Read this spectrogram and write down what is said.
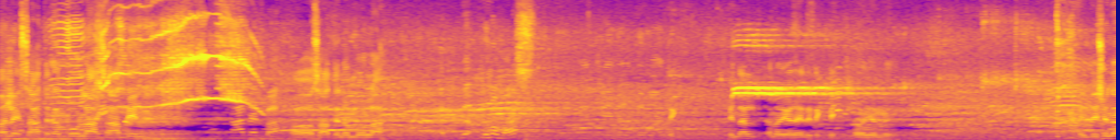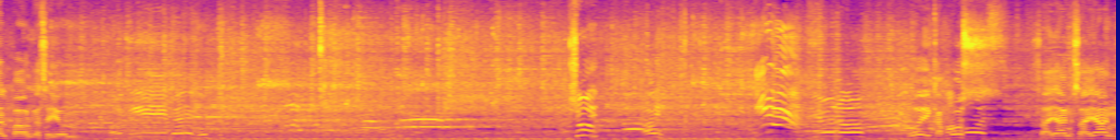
Bale, sa atin ang bola. Sa atin. Natin ba? Oo, sa atin ang bola. L- lumabas? Tik. Final, ano yun eh, tik-tik. Ano yun eh. Intentional foul kasi yun. Okay, very good. Shoot! Ay! Yun oh! Uy, kapos. Sayang, sayang.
